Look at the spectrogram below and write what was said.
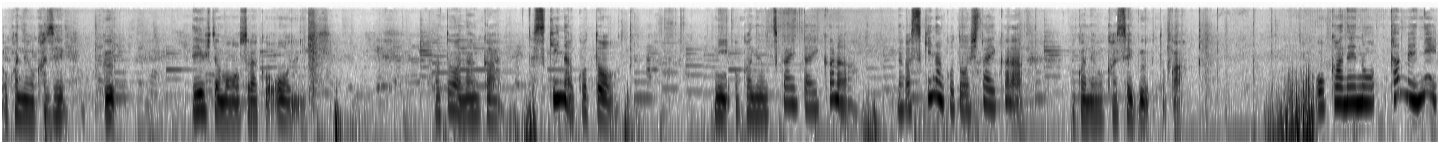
お金を稼ぐ。っていう人もおそらく多い。あとはなんか好きなことにお金を使いたいからなんか好きなことをしたいからお金を稼ぐとか。お金のために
